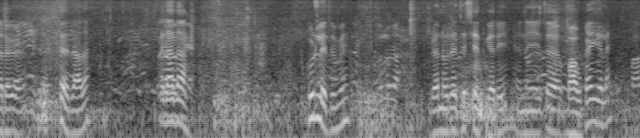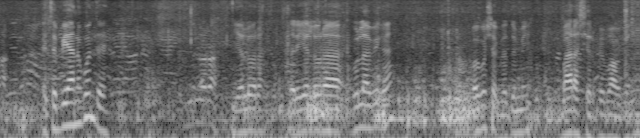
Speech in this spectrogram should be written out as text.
तर दादा? दादा. कुठले तुम्ही? गणोऱ्याचे शेतकरी. आणि याचा भाव काय गेला याचं बियाणं कोणतं आहे? येलोरा. तर येलोरा गुलाबी का? बघू शकता तुम्ही. बाराशे रुपये भाव गेला.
